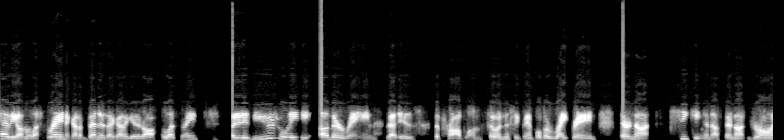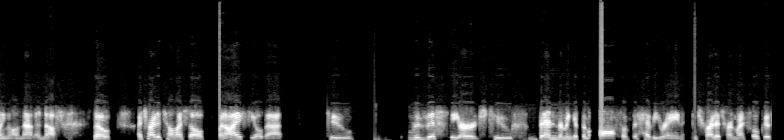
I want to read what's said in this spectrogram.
heavy on the left rein. I got to bend it. I got to get it off the left rein. But it is usually the other rein that is the problem. So in this example, the right rein, they're not seeking enough. They're not drawing on that enough. So I try to tell myself when I feel that to resist the urge to bend them and get them off of the heavy rein and try to turn my focus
